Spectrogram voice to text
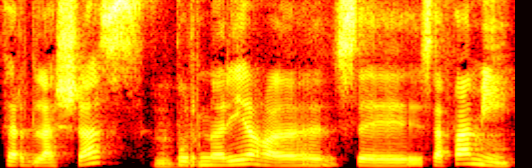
faire de la chasse mhm. pour nourrir euh, sa famille.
